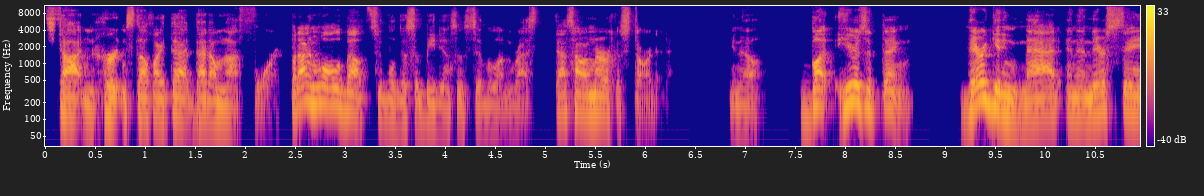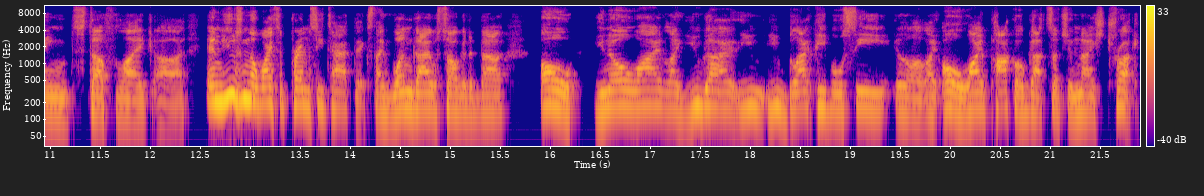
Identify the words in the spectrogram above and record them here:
shot and hurt and stuff like that, that I'm not for. But I'm all about civil disobedience and civil unrest. That's how America started, you know. But here's the thing they're getting mad and then they're saying stuff like uh and using the white supremacy tactics like one guy was talking about oh you know why like you guys you you black people see uh, like oh why paco got such a nice truck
